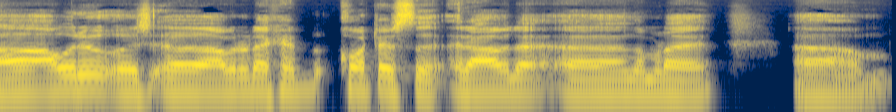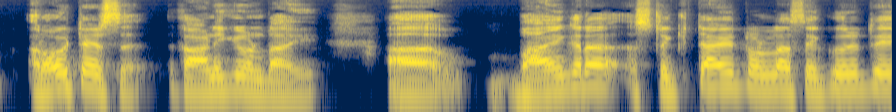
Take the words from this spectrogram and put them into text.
ആ ഒരു അവരുടെ ഹെഡ് ക്വാർട്ടേഴ്സ് രാവിലെ നമ്മുടെ റോയിറ്റേഴ്സ് കാണിക്കുകയുണ്ടായി. ഭയങ്കര സ്ട്രിക്റ്റ് ആയിട്ടുള്ള സെക്യൂരിറ്റി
